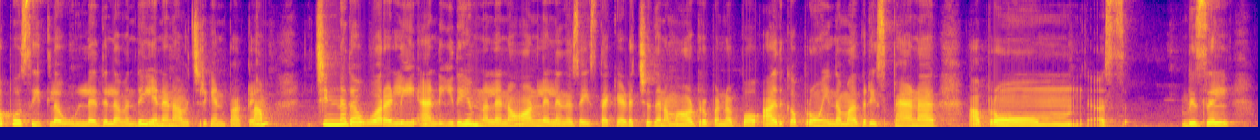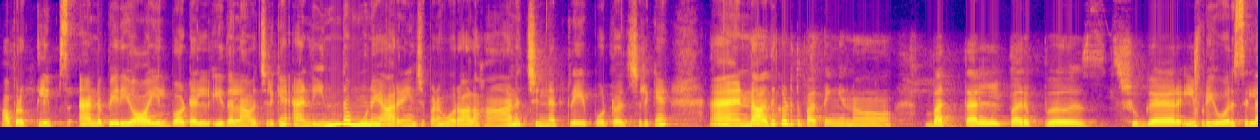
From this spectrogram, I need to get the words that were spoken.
ஆப்போசிட்டில் உள்ளதில் வந்து என்னென்ன வச்சுருக்கேன்னு பார்க்கலாம். சின்னதாக உரளி அண்ட் இதையும் நல்லெண்ணா ஆன்லைனில் இந்த சைஸ் தான் கிடச்சதை நம்ம ஆர்டர் பண்ணப்போ அதுக்கப்புறம் இந்த மாதிரி ஸ்பேனர் அப்புறம் விசில் அப்புறம் கிளிப்ஸ் அண்ட் பெரிய ஆயில் பாட்டில் இதெல்லாம் வச்சுருக்கேன். அண்ட் இந்த மூணை அரேஞ்ச் பண்ண ஒரு அழகான சின்ன ட்ரே போட்டு வச்சுருக்கேன். அண்ட் அதுக்கடுத்து பார்த்திங்கன்னா வத்தல் பருப்பு சுகர் இப்படி ஒரு சில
